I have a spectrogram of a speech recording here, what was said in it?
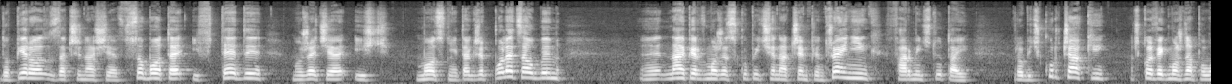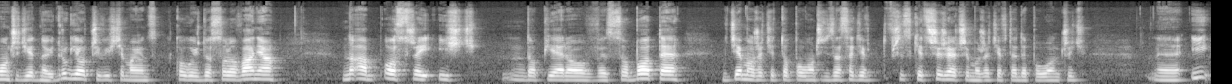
dopiero zaczyna się w sobotę i wtedy możecie iść mocniej. Także polecałbym e, najpierw może skupić się na Champion Training, farmić tutaj, robić kurczaki, aczkolwiek można połączyć jedno i drugie, oczywiście mając kogoś do solowania. No a ostrzej iść dopiero w sobotę, gdzie możecie to połączyć. W zasadzie wszystkie trzy rzeczy możecie wtedy połączyć e, i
